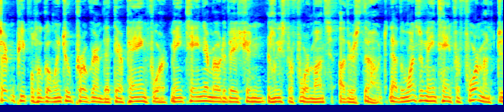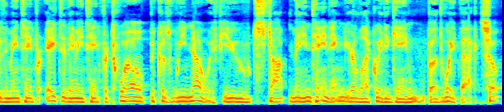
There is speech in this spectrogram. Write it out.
certain people who go into a program that they're paying for maintain their motivation at least for four months, others don't. Now, the ones who maintain for four months, do they maintain for eight? Do they maintain for 12? Because we know if you stop maintaining, you're likely to gain the weight back. So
